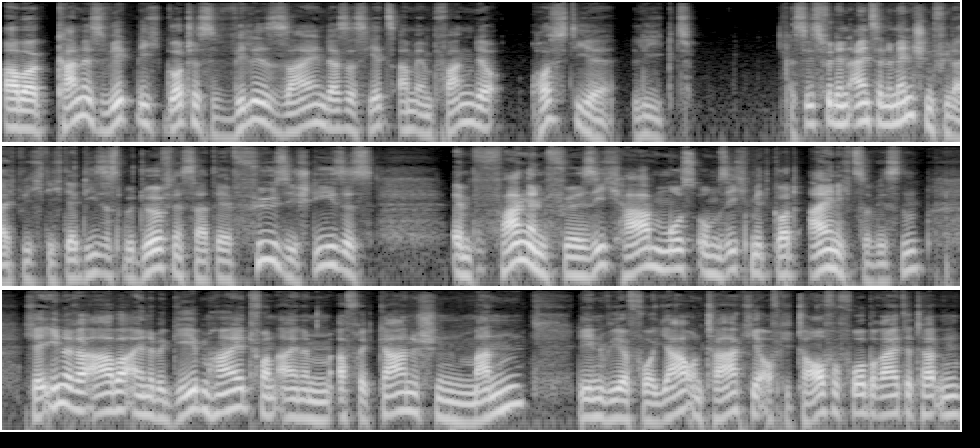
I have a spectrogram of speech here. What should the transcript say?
Aber kann es wirklich Gottes Wille sein, dass es jetzt am Empfang der Hostie liegt? Es ist für den einzelnen Menschen vielleicht wichtig, der dieses Bedürfnis hat, der physisch dieses Empfangen für sich haben muss, um sich mit Gott einig zu wissen. Ich erinnere aber eine Begebenheit von einem afrikanischen Mann, den wir vor Jahr und Tag hier auf die Taufe vorbereitet hatten,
